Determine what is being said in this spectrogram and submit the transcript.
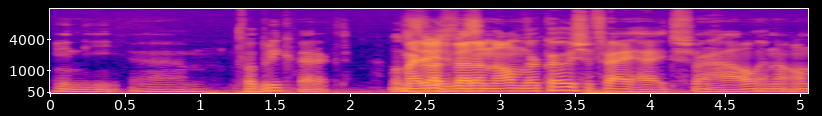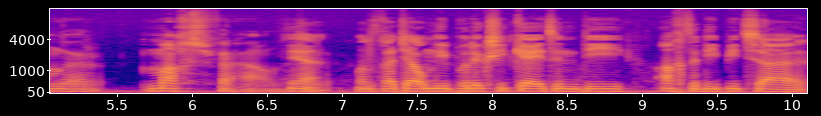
in die um, fabriek werkt maar er is wel een ander keuzevrijheidsverhaal en een ander machtsverhaal. Ja, want het gaat jou om die productieketen die achter die pizza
